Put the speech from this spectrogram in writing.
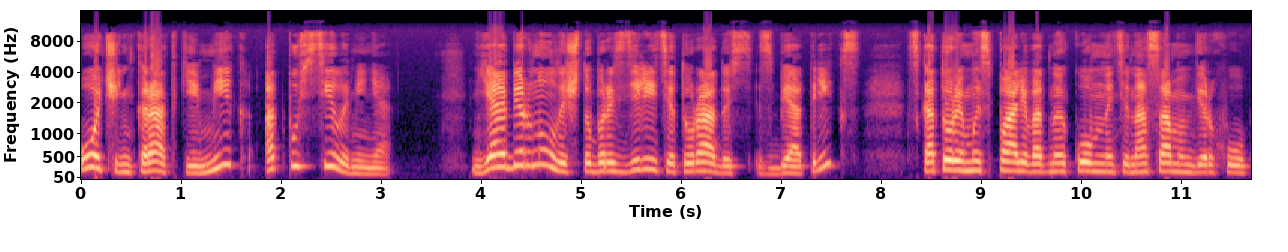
очень краткий миг, отпустила меня. Я обернулась, чтобы разделить эту радость с Беатрикс, с которой мы спали в одной комнате на самом верху,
